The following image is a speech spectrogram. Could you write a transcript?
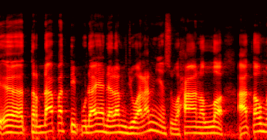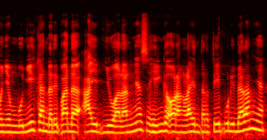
eh, terdapat tipu daya dalam jualannya, subhanallah, atau menyembunyikan daripada aib jualannya sehingga orang lain tertipu di dalamnya.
